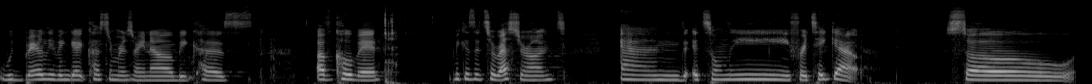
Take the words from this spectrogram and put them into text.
we barely even get customers right now because of COVID. Because it's a restaurant and it's only for takeout. So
